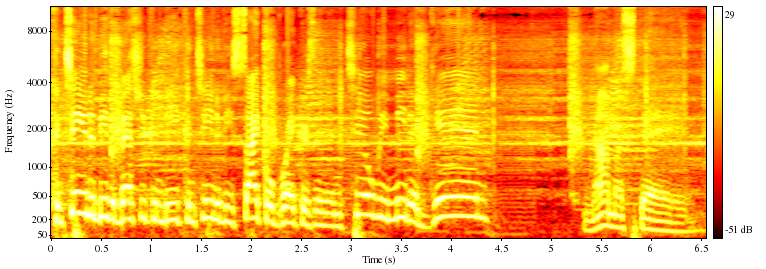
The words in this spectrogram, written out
Continue to be the best you can be, continue to be cycle breakers, and until we meet again, namaste.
